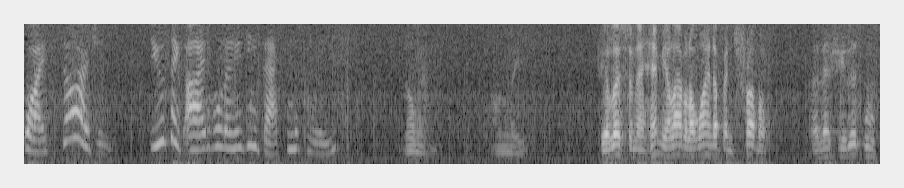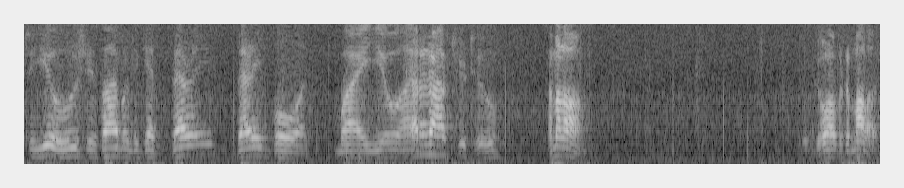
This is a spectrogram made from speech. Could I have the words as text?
Why, Sergeant, do you think I'd hold anything back from the police? No, ma'am. Only, if you listen to him, you're liable to wind up in trouble. And if she listens to you, she's liable to get very, very bored. Why, you... I... Cut it out, you two. Come along. We'll Go over to Muller's.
